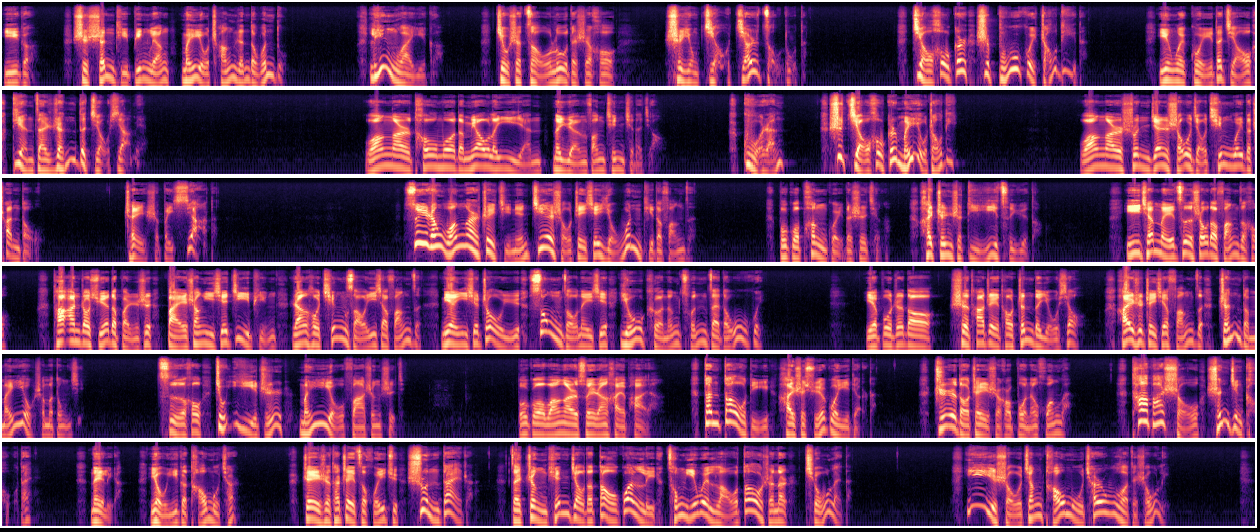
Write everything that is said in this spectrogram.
一个是身体冰凉，没有常人的温度；另外一个，就是走路的时候是用脚尖走路的，脚后跟是不会着地的，因为鬼的脚垫在人的脚下面。”王二偷摸的瞄了一眼那远房亲戚的脚，果然，是脚后跟没有着地。王二瞬间手脚轻微的颤抖，这是被吓的。虽然王二这几年接手这些有问题的房子，不过碰鬼的事情啊，还真是第一次遇到。以前每次收到房子后。他按照学的本事摆上一些祭品，然后清扫一下房子，念一些咒语，送走那些有可能存在的污秽。也不知道是他这套真的有效，还是这些房子真的没有什么东西。此后就一直没有发生事情。不过王二虽然害怕呀，但到底还是学过一点的，知道这时候不能慌乱。他把手伸进口袋，那里啊有一个桃木签这是他这次回去顺带着在正天教的道观里从一位老道士那儿求来的。一手将桃木签握在手里，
